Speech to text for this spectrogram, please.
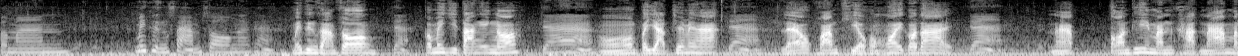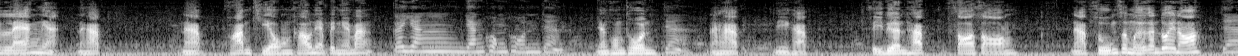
ประมาณ ไม่ถึงสามซองอะค่ะ ไม่ถึง 3 ซอง จ้ะก็ไม่กี่ตังค์เองเนาะ จ้าอ๋อ ประหยัดใช่ไหมฮะ จ้าแล้วความเขียวของอ้อยก็ได้จ้านะครับ ตอนที่มันขาดน้ำมันแล้งเนี่ยนะครับ นะครับ ความเขียวของเขาเนี่ยเป็นไงบ้าง ก็ยังยังคงทนจ้ะยังคงทนจ้านะครับ นี่ครับสี่เดือนครับ ซอสอง นะครับ สูงเสมอกันด้วยเนาะจ้า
